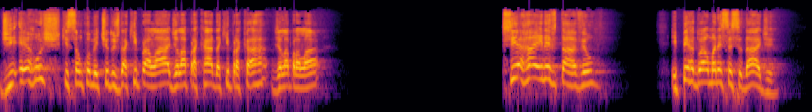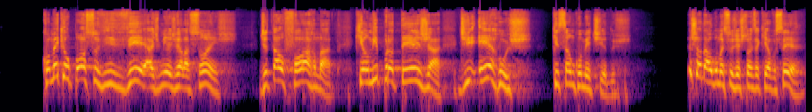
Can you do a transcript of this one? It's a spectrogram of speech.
de erros que são cometidos daqui para lá, de lá para cá, daqui para cá, de lá para lá, se errar é inevitável e perdoar é uma necessidade, como é que eu posso viver as minhas relações de tal forma que eu me proteja de erros que são cometidos? Deixa eu dar algumas sugestões aqui a você,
